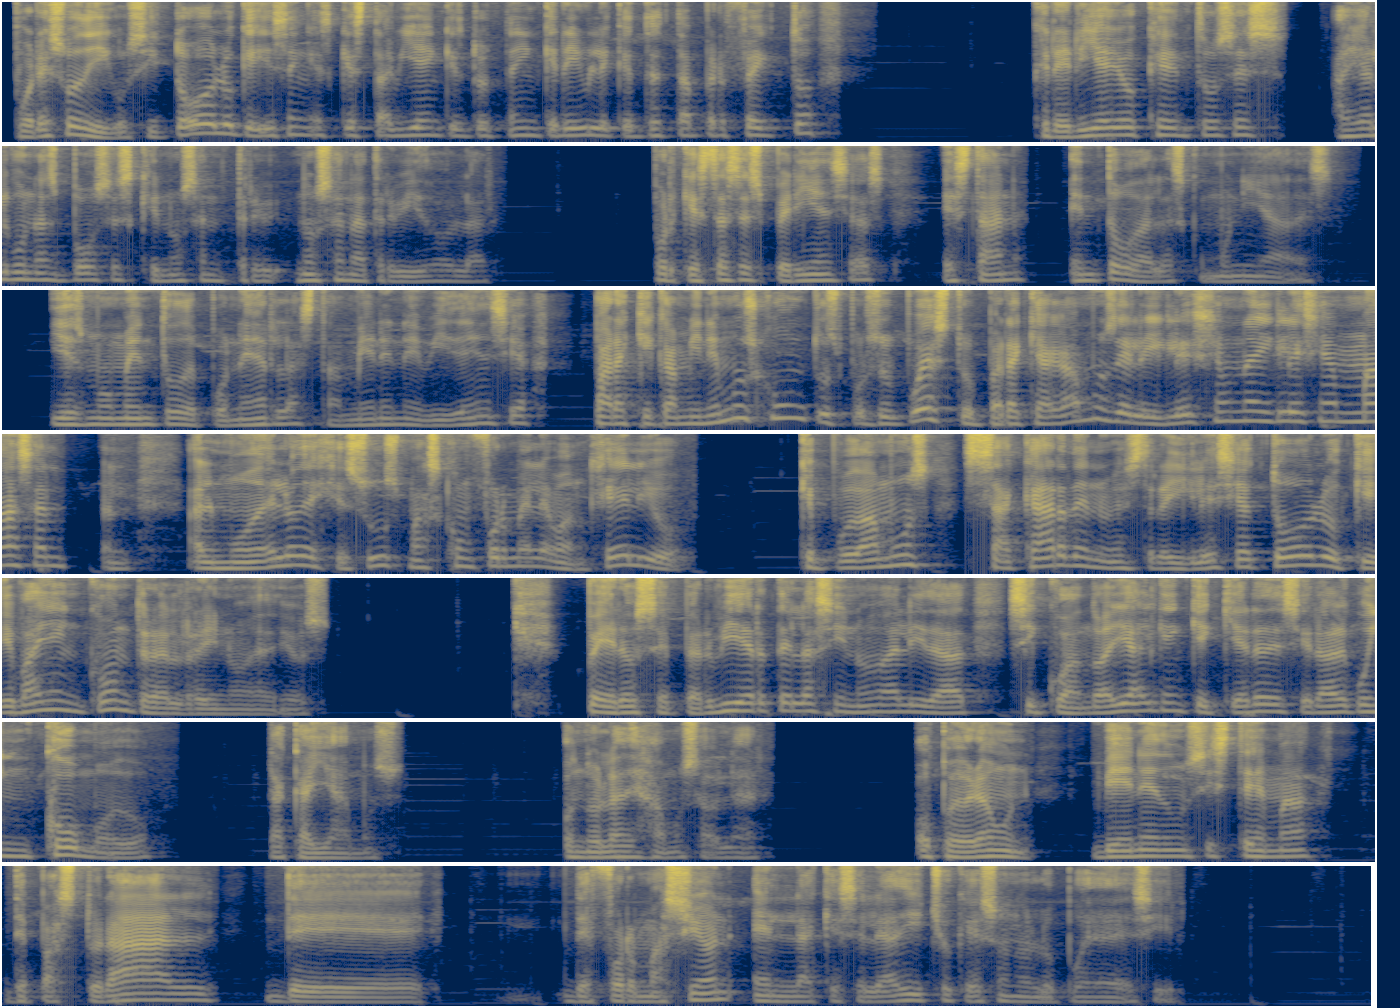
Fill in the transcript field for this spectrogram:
Por eso digo, si todo lo que dicen es que está bien, que esto está increíble, que esto está perfecto, creería yo que entonces hay algunas voces que no se han, atrevido a hablar. Porque estas experiencias están en todas las comunidades. Y es momento de ponerlas también en evidencia para que caminemos juntos, por supuesto, para que hagamos de la iglesia una iglesia más al, al, modelo de Jesús, más conforme al Evangelio, que podamos sacar de nuestra iglesia todo lo que vaya en contra del reino de Dios. Pero se pervierte la sinodalidad si cuando hay alguien que quiere decir algo incómodo, la callamos o no la dejamos hablar. O peor aún, viene de un sistema de pastoral, de, de formación en la que se le ha dicho que eso no lo puede decir,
